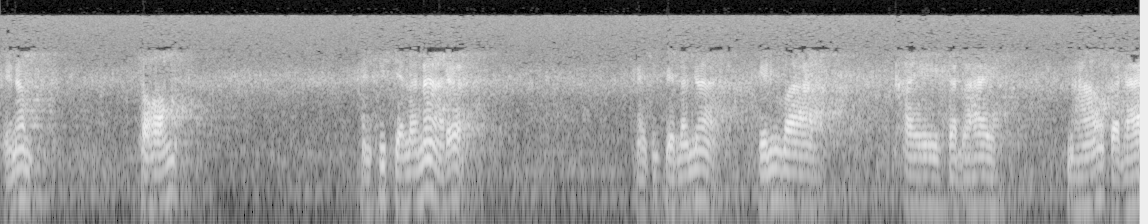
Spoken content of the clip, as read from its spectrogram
ไปน้ำสองให้พิจารณาเด้อให้พิจารณาเห็นว่าใครก็ได้หนาวก็ได้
